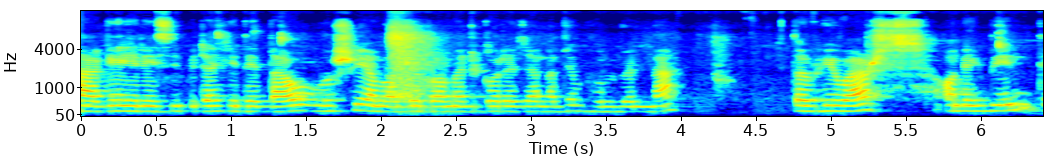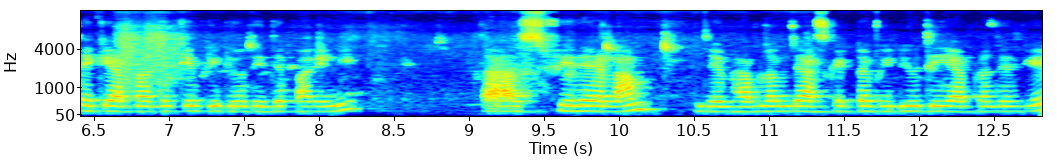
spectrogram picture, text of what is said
লাগে এই রেসিপিটা খেতে তাও অবশ্যই আমাকে কমেন্ট করে জানাতে ভুলবেন না। তো ভিউয়ার্স অনেক দিন থেকে আপনাদেরকে ভিডিও দিতে পারিনি। তা আজ ফিরে এলাম, যে ভাবলাম যে আজকে একটা ভিডিও দিই আপনাদেরকে।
